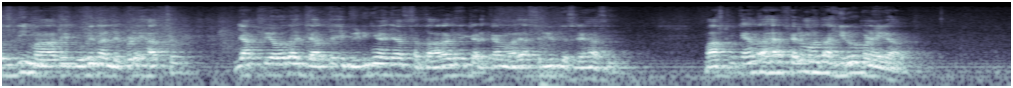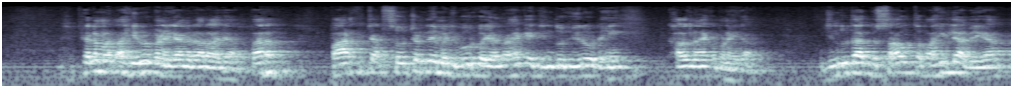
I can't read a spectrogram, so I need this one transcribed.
ਉਸ ਦੀ ਮਾਂ ਦੇ ਗੋਹੇ ਨਾਲ ਲਿਪੜੇ ਹੱਥ ਜਾਂ ਪਿਓ ਦਾ ਜਰਦੇ ਬੀੜੀਆਂ ਜਾਂ ਸਰਦਾਰਾਂ ਦੀਆਂ ਝੜਕਾਂ ਮਾਰਿਆ ਸਰੀਰ ਦਿਸ ਰਿਹਾ ਸੀ। ਮਾਸਟਰ ਕਹਿੰਦਾ ਹੈ, ਫਿਲਮਾਂ ਦਾ ਹੀਰੋ ਬਣੇਗਾ। ਫਿਲਮਾਂ ਦਾ ਹੀਰੋ ਬਣੇਗਾ ਮੇਰਾ ਰਾਜਾ। ਪਰ ਪਾਠਕ ਝਟ ਸੋਚਣ ਦੇ ਮਜਬੂਰ ਹੋ ਜਾਂਦਾ ਹੈ ਕਿ ਜਿੰਦੂ ਹੀਰੋ ਨਹੀਂ, ਖਲਨਾਇਕ ਬਣੇਗਾ। ਜਿੰਦੂ ਦਾ ਗੁੱਸਾ ਉਹ ਤਬਾਹੀ ਲਿਆਵੇਗਾ,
